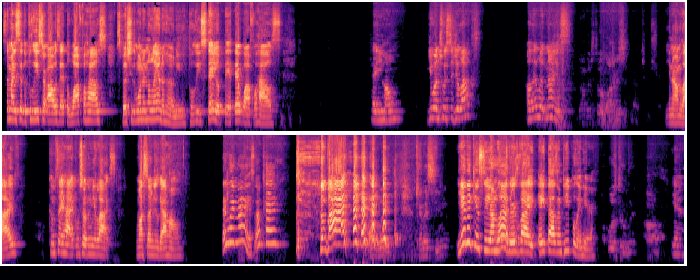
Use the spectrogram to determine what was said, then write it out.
Somebody said the police are always at the Waffle House, especially the one in Atlanta, honey. Police stay up there at that Waffle House. Hey, you home? You untwisted your locks? Oh, they look nice. No, they're still alive. It's just not too strong. You know I'm live. Come say hi. Come show them your locks. My son just got home. They look nice. Okay. Bye. Oh wait, can I see me? Yeah, they can see I'm live. There's like 8,000 people in here. Oh, it's the wind. Oh. Yeah.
